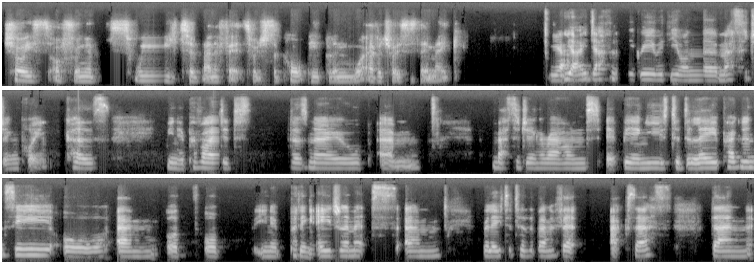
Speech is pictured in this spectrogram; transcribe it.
choice offering a suite of benefits which support people in whatever choices they make yeah. Yeah i definitely agree with you on the messaging point because you know provided there's no um messaging around it being used to delay pregnancy or um, or or you know putting age limits um, related to the benefit access, then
